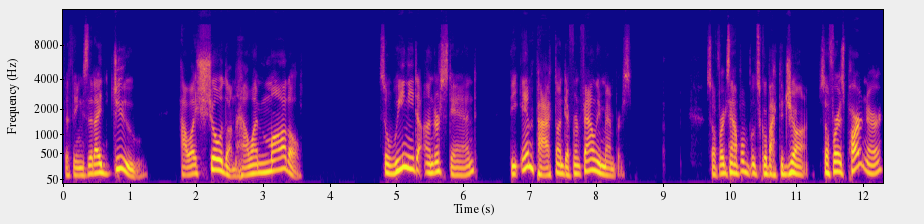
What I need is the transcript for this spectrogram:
the things that I do, how I show them, how I model. So we need to understand the impact on different family members. So, for example, let's go back to John. So, for his partner,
